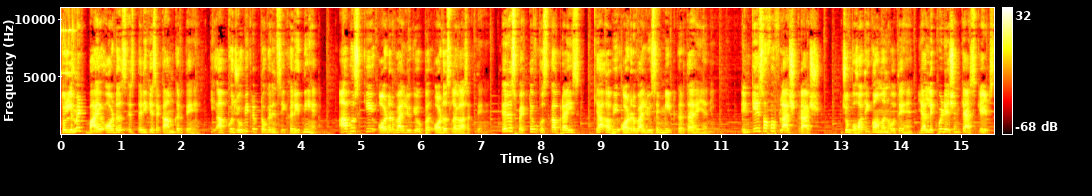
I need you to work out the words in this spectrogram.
तो लिमिट बाय ऑर्डर्स इस तरीके से काम करते हैं कि आपको जो भी क्रिप्टो करेंसी खरीदनी है, आप उसकी ऑर्डर वैल्यू के ऊपर ऑर्डर्स लगा सकते हैं। इरिस्पेक्टिव उसका प्राइस क्या अभी ऑर्डर वैल्यू से मीट करता है या नहीं? In case of a flash crash जो बहुत ही कॉमन होते हैं, या लिक्विडेशन कैस्केड्स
